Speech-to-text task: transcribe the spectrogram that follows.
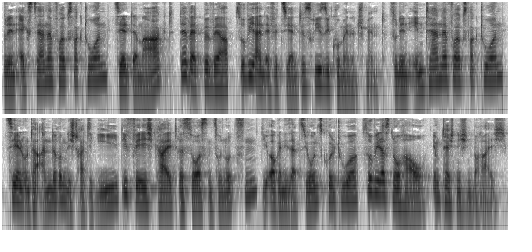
Zu den externen Erfolgsfaktoren zählt der Markt, der Wettbewerb sowie ein effizientes Risikomanagement. Zu den internen Erfolgsfaktoren zählen unter anderem die Strategie, die Fähigkeit, Ressourcen zu nutzen, die Organisationskultur sowie das Know-how im technischen Bereich.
